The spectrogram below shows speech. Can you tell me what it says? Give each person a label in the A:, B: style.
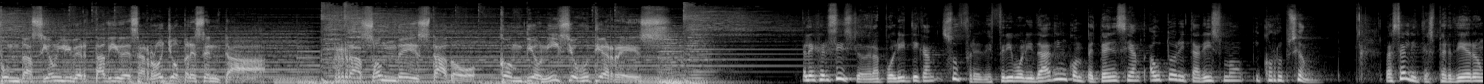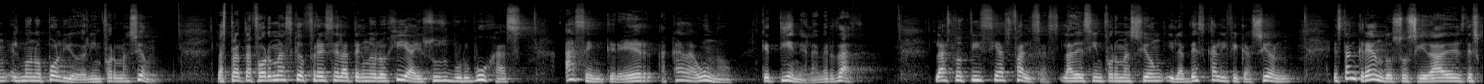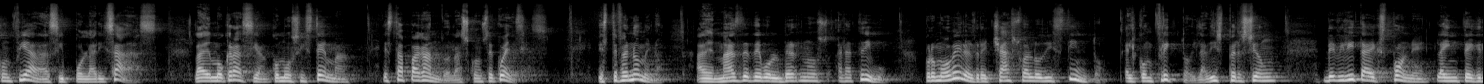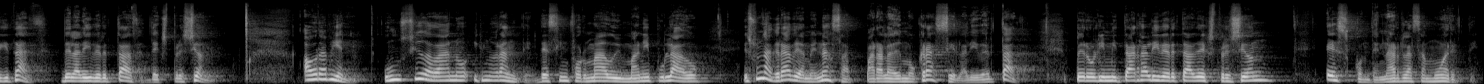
A: Fundación Libertad y Desarrollo presenta Razón de Estado con Dionisio Gutiérrez.
B: El ejercicio de la política sufre de frivolidad, incompetencia, autoritarismo y corrupción. Las élites perdieron el monopolio de la información. Las plataformas que ofrece la tecnología y sus burbujas hacen creer a cada uno que tiene la verdad. Las noticias falsas, la desinformación y la descalificación están creando sociedades desconfiadas y polarizadas. La democracia como sistema está pagando las consecuencias. Este fenómeno, además de devolvernos a la tribu, promover el rechazo a lo distinto, el conflicto y la dispersión, debilita y expone la integridad de la libertad de expresión. Ahora bien, un ciudadano ignorante, desinformado y manipulado es una grave amenaza para la democracia y la libertad, pero limitar la libertad de expresión es condenarlas a muerte.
